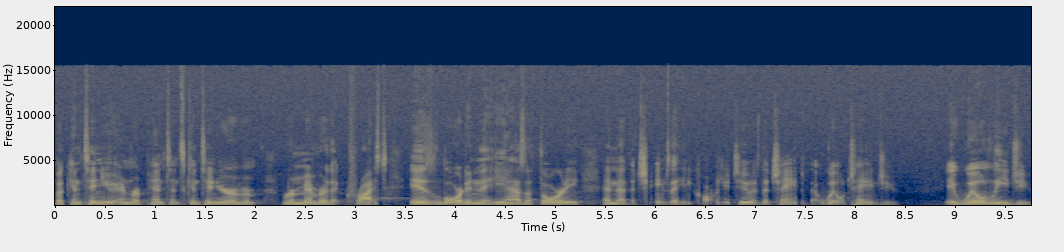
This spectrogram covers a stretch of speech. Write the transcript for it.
but continue in repentance. Continue to remember that Christ is Lord and that He has authority, and that the change that He calls you to is the change that will change you. It will lead you.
